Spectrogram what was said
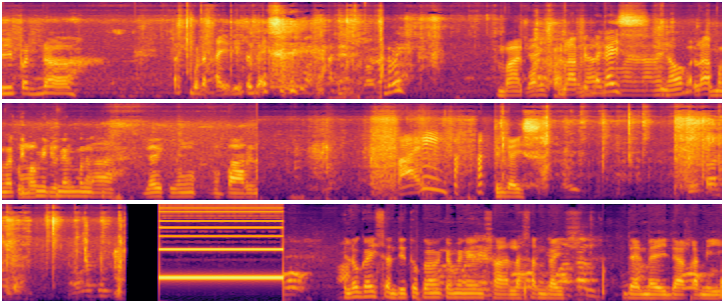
Lipad na. Takbo na tayo dito guys. Ba- Guys, malapit na guys. Wala mga teknik ng mga... Guys, yung kumpare Ay! Yun guys. Hello guys, andito kami kami ngayon sa Lasang guys. Dahil may ida kami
